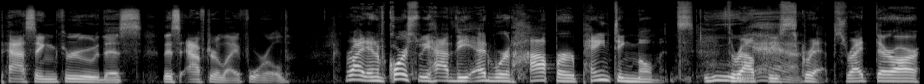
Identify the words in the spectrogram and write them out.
passing through this this afterlife world. Right, and of course we have the Edward Hopper painting moments Ooh, throughout yeah. these scripts, right? There are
